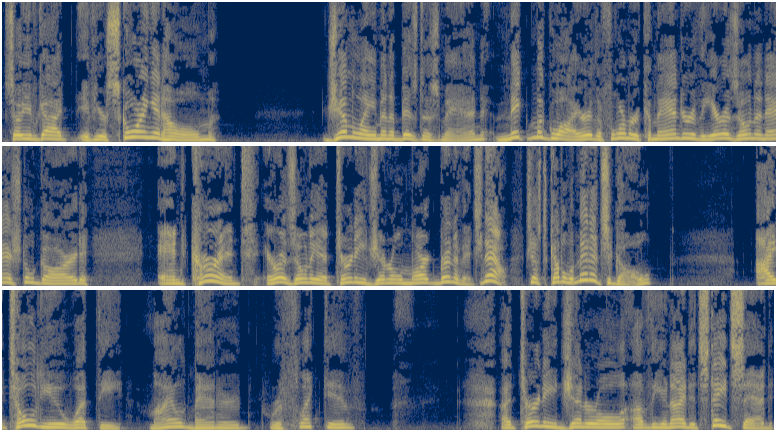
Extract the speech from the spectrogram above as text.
So you've got, if you're scoring at home, Jim Lamon, a businessman, Mick McGuire, the former commander of the Arizona National Guard, and current Arizona Attorney General Mark Brnovich. Now, just a couple of minutes ago, I told you what the mild mannered, reflective, Attorney General of the United States said.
